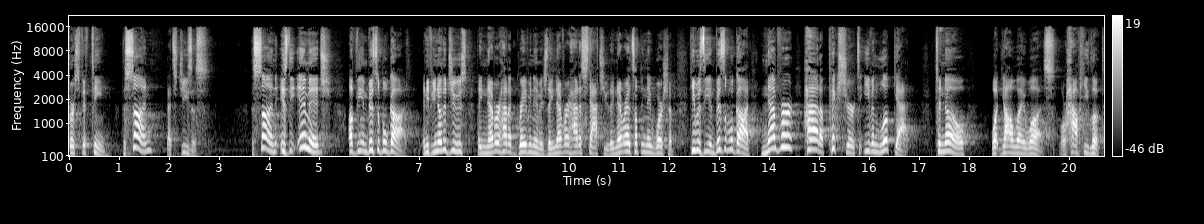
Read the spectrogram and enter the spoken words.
Verse 15 the Son, that's Jesus, the Son is the image of the invisible God. And if you know the Jews, they never had a graven image. They never had a statue. They never had something they worshiped. He was the invisible God, never had a picture to even look at to know what Yahweh was or how he looked.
